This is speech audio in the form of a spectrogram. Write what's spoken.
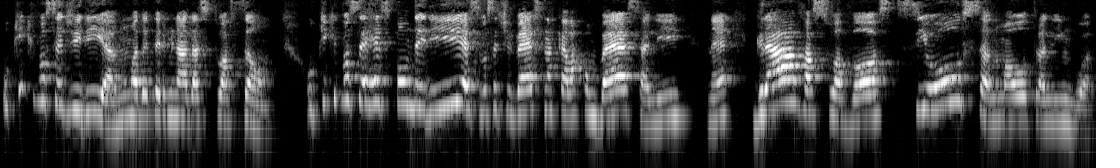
O que, que você diria numa determinada situação? O que, que você responderia se você tivesse naquela conversa ali, né? Grava a sua voz, se ouça numa outra língua.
